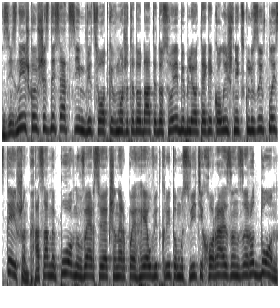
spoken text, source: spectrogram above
Зі знижкою 67% можете додати до своєї бібліотеки колишній ексклюзив PlayStation, а саме повну версію екшен RPG у відкритому світі Horizon Zero Dawn,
